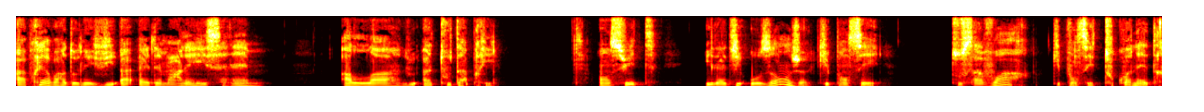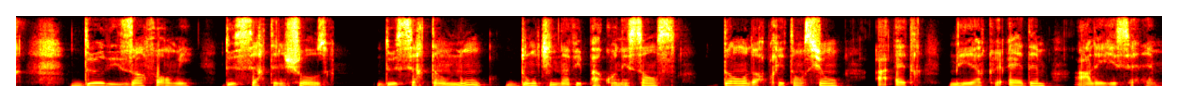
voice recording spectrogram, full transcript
Après avoir donné vie à Adam alayhi salam, Allah lui a tout appris. Ensuite, il a dit aux anges qui pensaient tout savoir, qui pensaient tout connaître, de les informer de certaines choses de certains noms dont ils n'avaient pas connaissance dans leur prétention à être meilleurs que Adam alayhi salam.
